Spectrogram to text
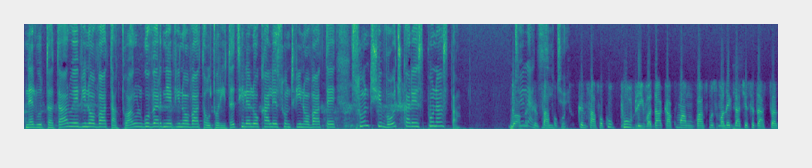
Nelu Tătaru e vinovat, actualul guvern e vinovat, autoritățile locale sunt vinovate. Sunt și voci care spun asta. Doamne, le-ați când s-a, zice? făcut, când s-a făcut public, vă dac, acum am, v-am spus, mă leg de aceste da- sta-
